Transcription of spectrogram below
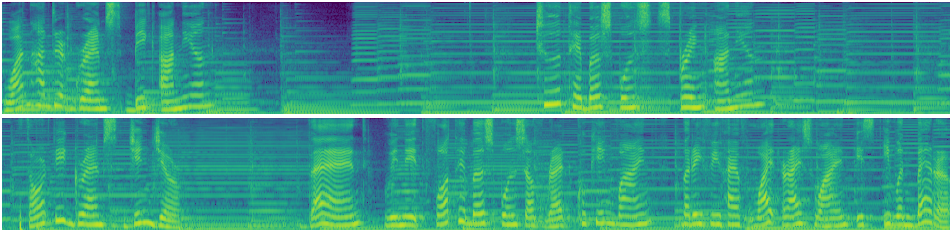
100 grams big onion, 2 tablespoons spring onion, 30 grams ginger. Then we need 4 tablespoons of red cooking wine, but if you have white rice wine, it's even better.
